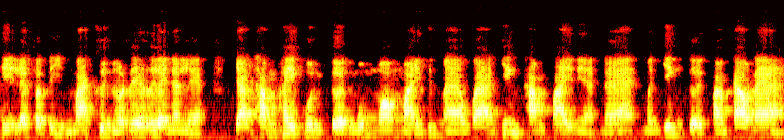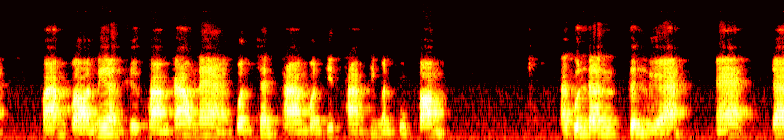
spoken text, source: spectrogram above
ธิและสติมากขึ้นเรื่อยๆ นั่นแหละ จะทำให้คุณเกิดมุมมองใหม่ขึ้นมาว่ายิ่งทำไปเนี่ยนะมันยิ่งเกิดความก้าวหน้า ความต่อเนื่องคือความก้าวหน้า บนเส้นทางบนทิศทางที่มันถูกต้อง ถ้าคุณเดินขึ้นเหนือนะจะ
